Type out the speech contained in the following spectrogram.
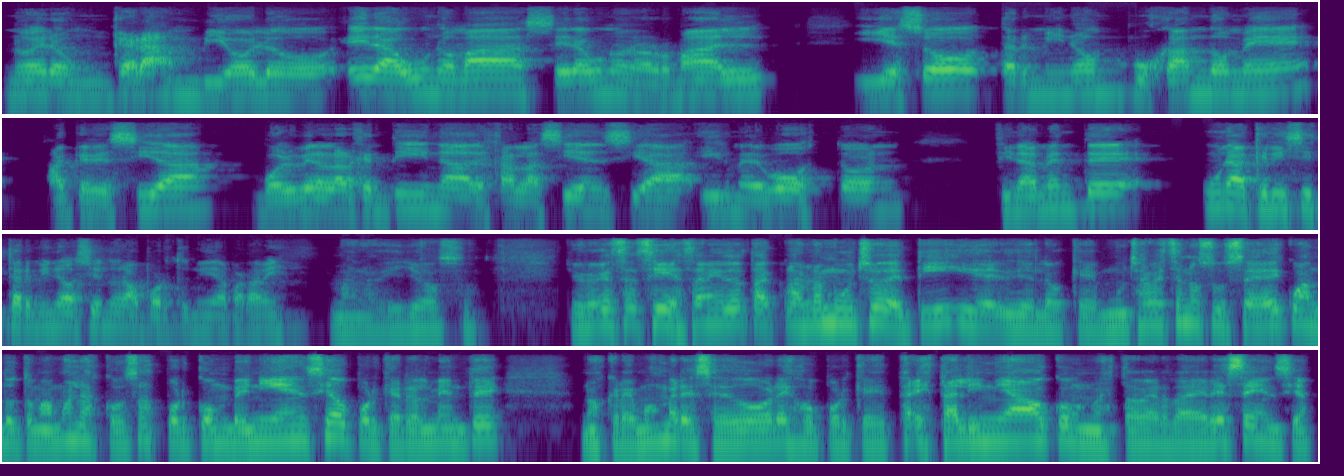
no era un gran biólogo, era uno más, era uno normal, y eso terminó empujándome a que decida volver a la Argentina, dejar la ciencia, irme de Boston. Finalmente una crisis terminó siendo una oportunidad para mí. Maravilloso. Yo creo que sí, esa anécdota habla mucho de ti y de, lo que muchas veces nos sucede cuando tomamos las cosas por conveniencia o porque realmente nos creemos merecedores o porque está, alineado con nuestra verdadera esencia.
